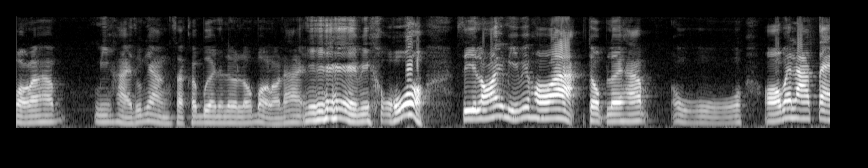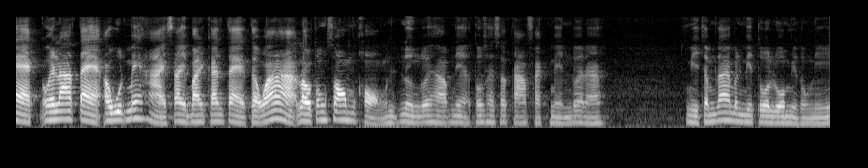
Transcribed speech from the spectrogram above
บอกแล้วครับ มีขายทุกอย่างสักกระเบือเจริญลบบอกเราได้มีโอ้โหสี่ร้อยมีไม่พออะจบเลยครับ โอ้โหอ๋อเวลาแตกเวลาแตกอาวุธไม่หายใส่ใบการแตก แต่ว่าเราต้องซ่อมของนิดนึงด้วยครับเนี่ยต้องใช้สตาร์แฟกเมนต์ด้วยนะ มีจำได้มันมีตัวรวมอยู่ตรงนี้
